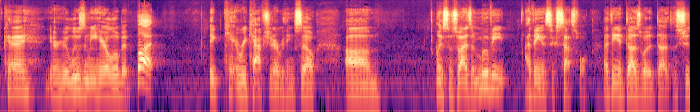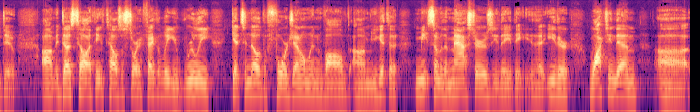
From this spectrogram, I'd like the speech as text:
okay, you're, you're losing me here a little bit, but it recaptured everything. So, um, so, so as a movie, I think it's successful. I think it does what it does. It should do. Um, it does tell. I think it tells the story effectively. You really get to know the four gentlemen involved. Um, you get to meet some of the masters. They, they either watching them uh,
